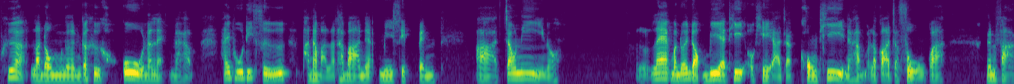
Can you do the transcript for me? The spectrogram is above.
เพื่อระดมเงินก็คือขอกู้นั่นแหละนะครับ ให้ผู้ที่ซื้อพันธบัตรรัฐบาลเนี่ยมีสิทธิ์เป็นอ่าเจ้าหนี้เนาะแลกมาด้วยดอกเบี้ยที่โอเคอาจจะคงที่นะครับ แล้วก็อาจจะสูงกว่าเงินฝาก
